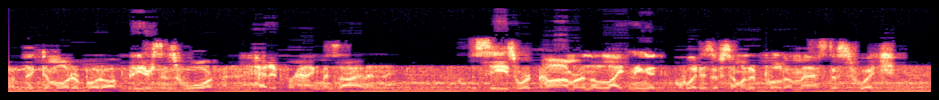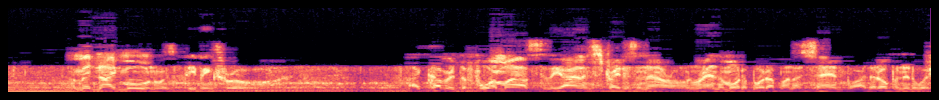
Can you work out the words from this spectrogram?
I picked a motorboat off Peterson's Wharf and headed for Hangman's Island. The seas were calmer and the lightning had quit as if someone had pulled a master switch. A midnight moon was peeping through. I covered the four miles to the island straight as an arrow and ran the motorboat up on a sandbar that opened into a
